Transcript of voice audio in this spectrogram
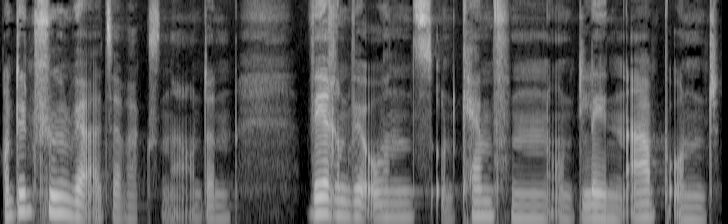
Und den fühlen wir als Erwachsene. Und dann wehren wir uns und kämpfen und lehnen ab und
